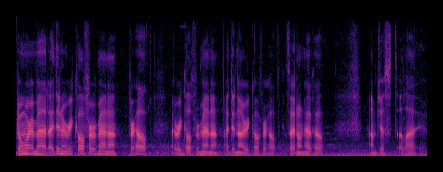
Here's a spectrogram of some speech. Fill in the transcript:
Don't worry, Matt. I didn't recall for mana, for health. I recalled for mana. I did not recall for health, because I don't have health. I'm just alive.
